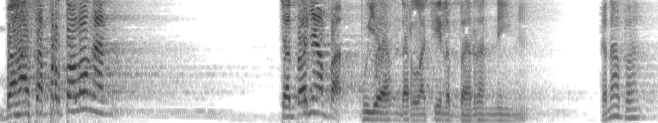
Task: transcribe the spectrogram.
Bahasa pertolongan. Contohnya apa? Buya, bentar lagi lebaran nih. Kenapa?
